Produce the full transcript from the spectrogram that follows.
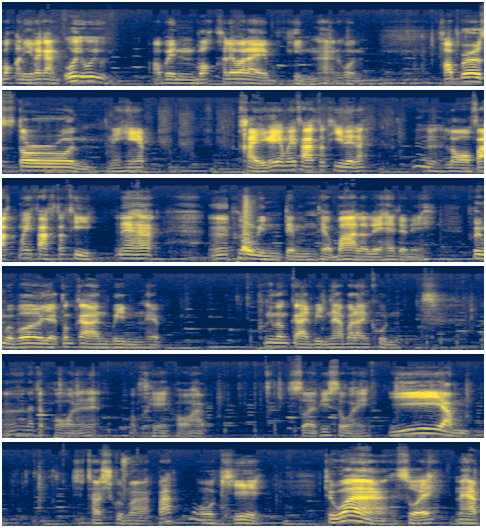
บล็อกอันนี้แล้วกัน อุ้ยอุ้ยเอาเป็นบล็อกเขาเรียกว่าอะไรหินนะฮะทุกคน cobblestone นะครับไข่ก็ยังไม่ฟักสักทีเลยนะรอฟักไม่ฟักสักทีนะฮะเพึ่งบินเต็มแถวบ้านเราเลยให้เดี๋ยวนี้พึ่งแบบว่าอยากต้องการบินครับพึ่งต้องการบินหน้าบ้านคุณน่าจะพอนะเนี่ยโอเคพอครับ สวยพี่สวย เยี่ยมทัชกุดมาปั๊บโอเค ถือว่าสวยนะครับ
